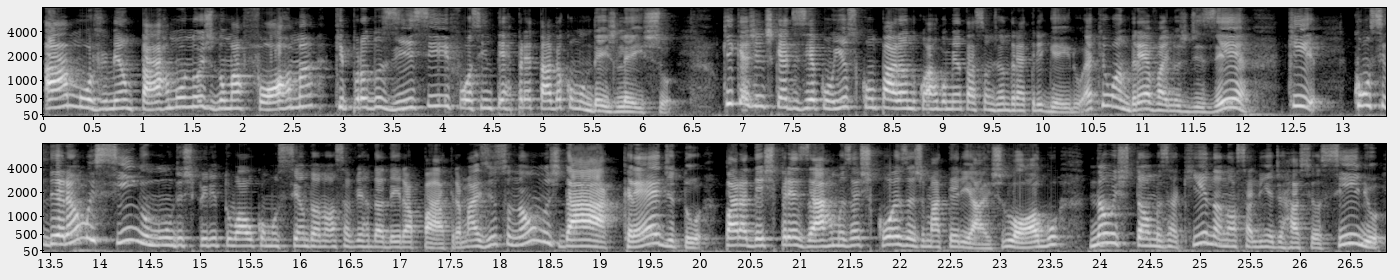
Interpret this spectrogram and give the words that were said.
a movimentarmos-nos de uma forma que produzisse e fosse interpretada como um desleixo. O que, que a gente quer dizer com isso, comparando com a argumentação de André Trigueiro? É que o André vai nos dizer que consideramos sim o mundo espiritual como sendo a nossa verdadeira pátria, mas isso não nos dá crédito para desprezarmos as coisas materiais. Logo, não estamos aqui na nossa linha de raciocínio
